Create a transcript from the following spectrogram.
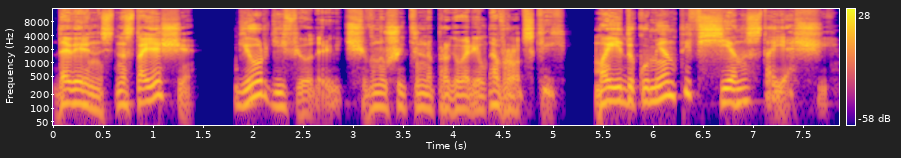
Доверенность настоящая? Георгий Федорович, внушительно проговорил Навродский, мои документы все настоящие.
